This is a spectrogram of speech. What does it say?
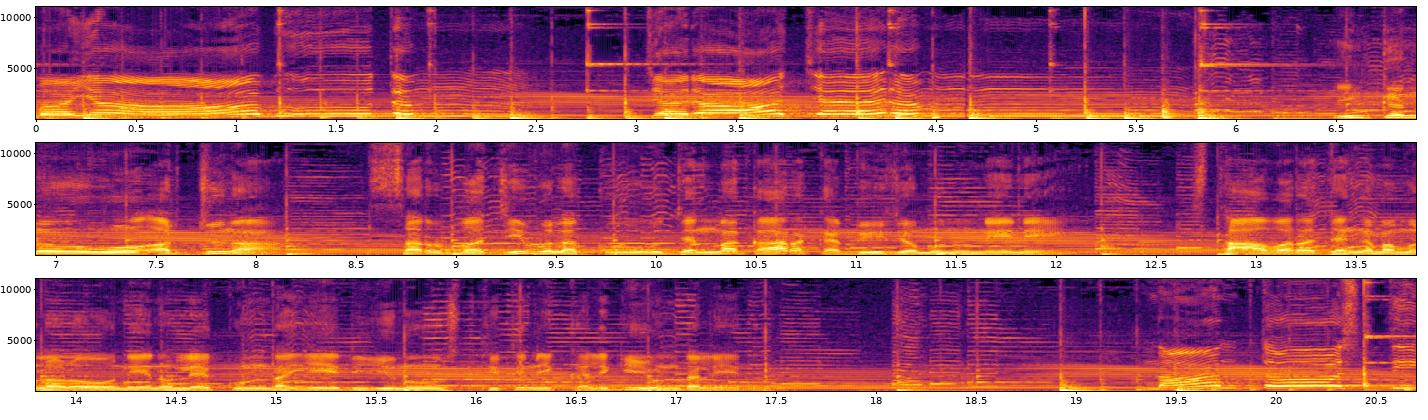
యత్స్యాత్ మయా భూతం చరాచరం. ఇంకను ఓ అర్జున సర్వజీవులకు జన్మకారక బీజమును నేనే. స్థావర జంగమములలో నేను లేకుండా ఏదియును స్థితిని కలిగి ఉండలేదు నాంతోస్తి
